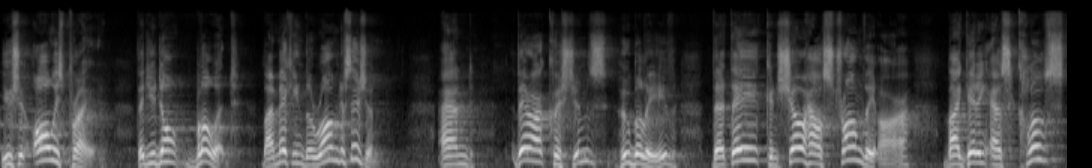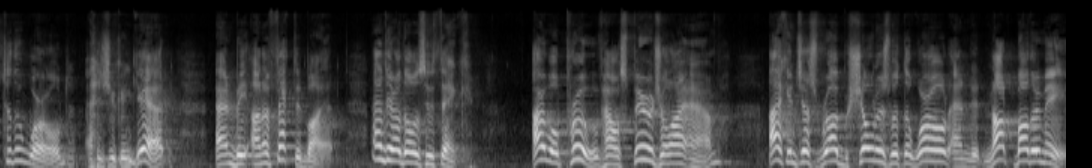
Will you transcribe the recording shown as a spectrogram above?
You should always pray that you don't blow it by making the wrong decision. And there are Christians who believe that they can show how strong they are by getting as close to the world as you can get and be unaffected by it. And there are those who think, I will prove how spiritual I am. I can just rub shoulders with the world and it not bother me.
